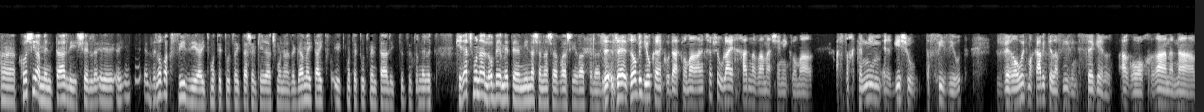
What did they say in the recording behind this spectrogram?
הקושי המנטלי של, אה, אה, זה לא רק פיזי ההתמוטטות הייתה של קריית שמונה, זה גם הייתה הת- התמוטטות מנטלית. זאת אומרת, קריית שמונה לא באמת האמינה שנה שעברה שהיא רצה זה, לאליפות. זה, זו בדיוק הנקודה, כלומר, אני חושב שאולי אחד נבע מהשני, כלומר, השחקנים הרגישו את הפיזיות וראו את מכבי תל אביב עם סגל ארוך, רעננה,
